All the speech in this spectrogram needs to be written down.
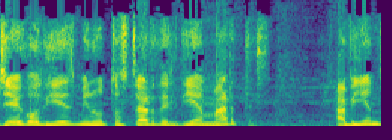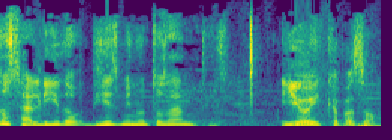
Llego 10 minutos tarde el día martes. Habiendo salido 10 minutos antes. ¿Y hoy qué pasó?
